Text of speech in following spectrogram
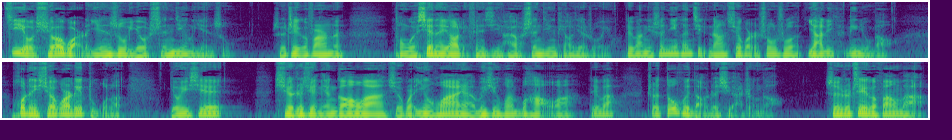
既有血管的因素，也有神经的因素，所以这个方呢，通过现代药理分析，还有神经调节作用，对吧？你神经很紧张，血管的收缩，压力肯定就高；或者你血管里堵了，有一些血脂、血粘高啊，血管硬化呀，微循环不好啊，对吧？这都会导致血压增高。所以说，这个方法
